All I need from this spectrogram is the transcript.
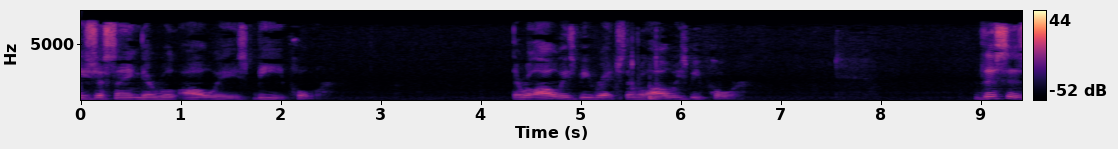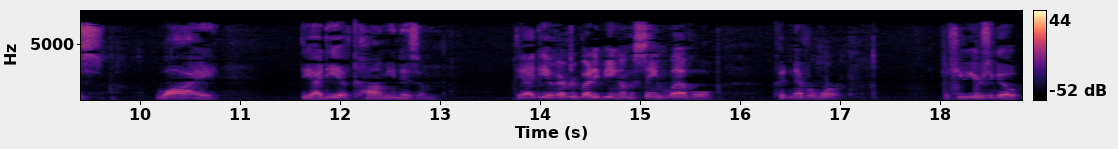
He's just saying there will always be poor. There will always be rich. There will always be poor. This is why the idea of communism, the idea of everybody being on the same level, could never work. A few years ago,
